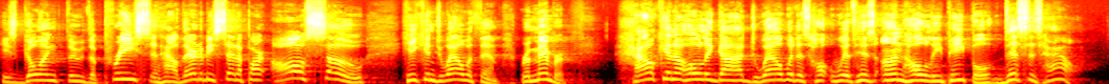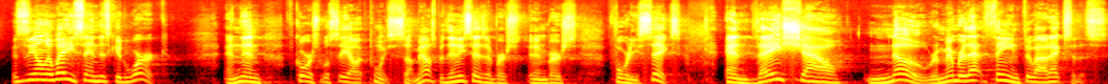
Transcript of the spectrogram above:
he's going through the priests and how they're to be set apart. Also, he can dwell with them. Remember, how can a holy God dwell with his, with his unholy people? This is how. This is the only way he's saying this could work. And then, of course, we'll see how it points to something else. But then he says in verse, in verse 46, and they shall know, remember that theme throughout Exodus.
